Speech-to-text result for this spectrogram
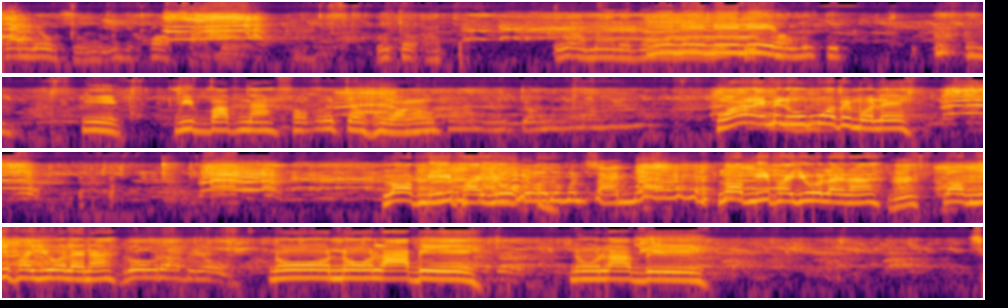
ความเร็วสูงมันจะข้อขาดเลย รู้ตัวอัดเออเอาไม่ได้บ่นี่นี่นี่นี่ กล้องมันติดนี่วิบวับนะเขาก็จะหวงฟันจงมาหวงอะไรไม่รู้มั่วไปหมดเลย รอบนี้พายุ เดี๋ยวดูมันสั่นนะรอบนี้พายุอะไรนะฮะรอบนี้พายุอะไรนะ โรราเบลโนโนลาเบ โนลาเบ ส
